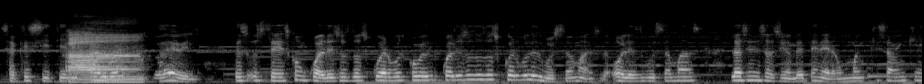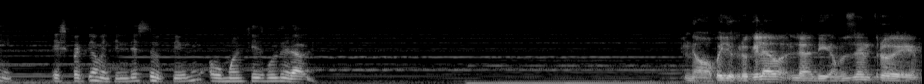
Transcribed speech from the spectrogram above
o sea que sí tiene algo de ah. débil. Entonces, ¿ustedes con cuál de esos dos cuervos, cuál de esos dos cuervos les gusta más? ¿O les gusta más la sensación de tener a un man que saben que es prácticamente indestructible o un man que es vulnerable? No, pues yo creo que la, digamos dentro de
